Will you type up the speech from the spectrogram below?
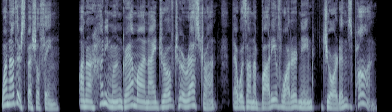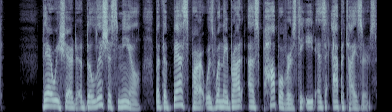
One other special thing. On our honeymoon, Grandma and I drove to a restaurant that was on a body of water named Jordan's Pond. There we shared a delicious meal, but the best part was when they brought us popovers to eat as appetizers.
